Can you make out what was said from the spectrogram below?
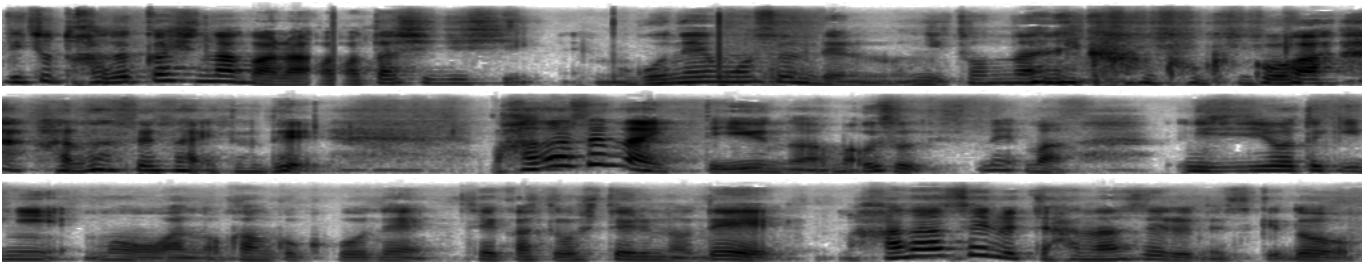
で、ちょっと恥ずかしながら、私自身、5年も住んでるのに、そんなに韓国語は話せないので、話せないっていうのは、まあ嘘ですね。まあ、日常的にもうあの、韓国語で生活をしているので、話せるっちゃ話せるんですけど、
